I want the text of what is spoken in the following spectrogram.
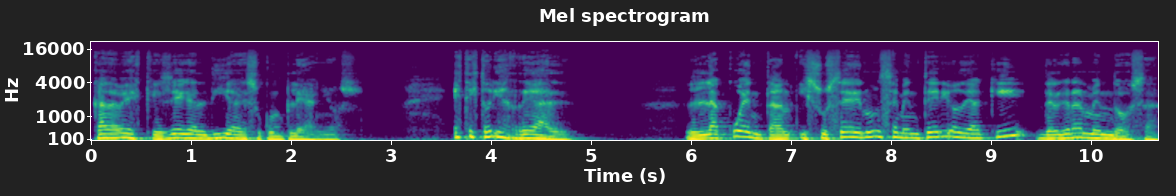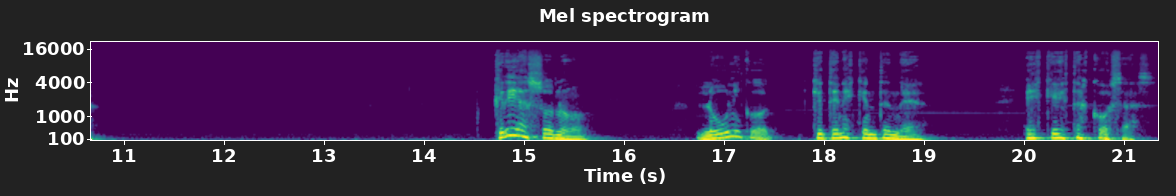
cada vez que llega el día de su cumpleaños. Esta historia es real. La cuentan y sucede en un cementerio de aquí del Gran Mendoza. Creas o no, lo único que tenés que entender es que estas cosas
